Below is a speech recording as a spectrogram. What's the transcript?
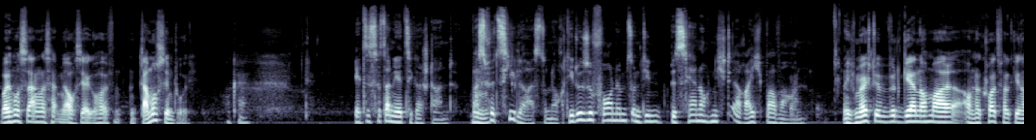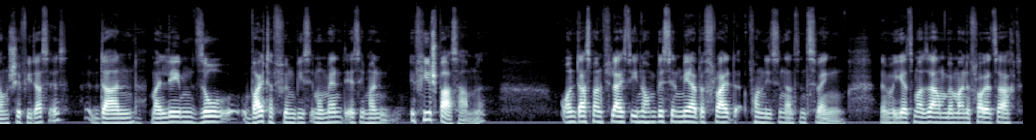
Aber ich muss sagen, das hat mir auch sehr geholfen. Und da musste ich durch. Okay. Jetzt ist das dein jetziger Stand. Was Mhm. für Ziele hast du noch, die du so vornimmst und die bisher noch nicht erreichbar waren? Ich möchte, würde gerne nochmal auf eine Kreuzfahrt gehen, auf ein Schiff, wie das ist. Dann mein Leben so weiterführen, wie es im Moment ist. Ich meine, viel Spaß haben. Ne? Und dass man vielleicht sich noch ein bisschen mehr befreit von diesen ganzen Zwängen. Wenn wir jetzt mal sagen, wenn meine Frau jetzt sagt,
